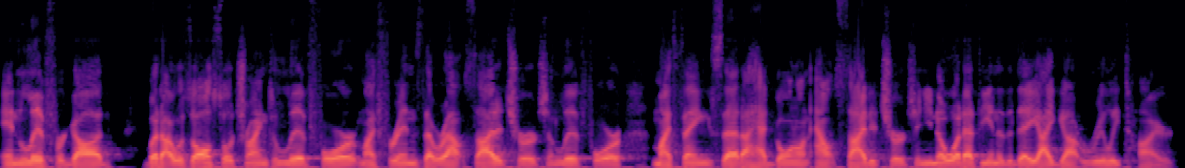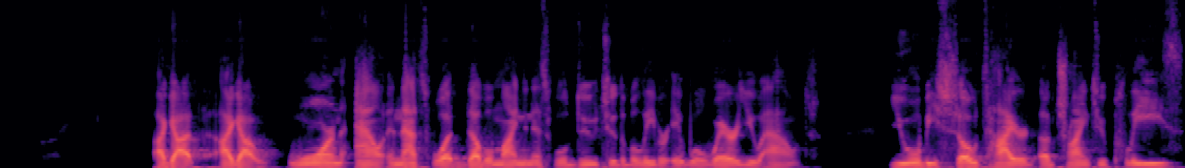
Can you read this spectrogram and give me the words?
and live for God. But I was also trying to live for my friends that were outside of church and live for my things that I had going on outside of church. And you know what? At the end of the day, I got really tired. I got, I got worn out. And that's what double mindedness will do to the believer. It will wear you out. You will be so tired of trying to please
